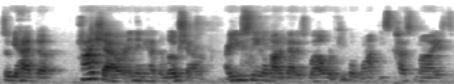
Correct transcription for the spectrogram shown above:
So you had the high shower, and then you had the low shower. Are you seeing a lot of that as well, where people want these customized,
